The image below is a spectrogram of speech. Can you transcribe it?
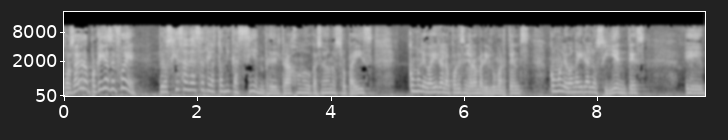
por saber, porque ella se fue. Pero sí esa debe ser la tónica siempre del trabajo en educación en nuestro país. ¿Cómo le va a ir a la pobre señora Marilu Martens? ¿Cómo le van a ir a los siguientes? Eh,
